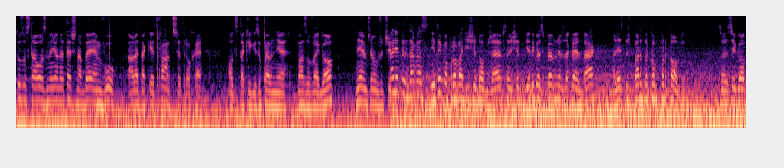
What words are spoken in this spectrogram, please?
tu zostało zmienione też na BMW, ale takie twardsze trochę od takiego zupełnie bazowego. Nie wiem czemu wrzuciłem. Ale ten zawias nie tylko prowadzi się dobrze, w sensie nie tylko jest pewny w zakrętach, ale jest też bardzo komfortowy. Co jest jego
